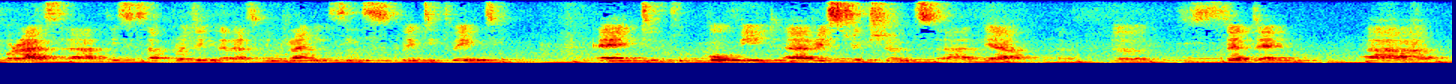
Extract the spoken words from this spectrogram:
for us. Uh, this is a project that has been running since 2020 and due to COVID uh, restrictions, uh, there are certain uh,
